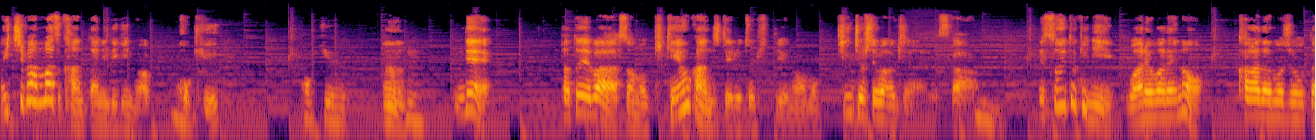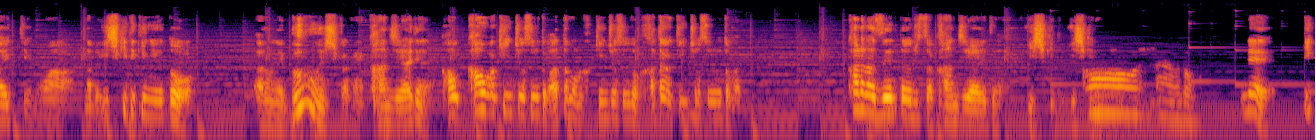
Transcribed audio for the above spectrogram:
一番まず簡単にできるのは呼吸。呼吸。うん。で、例えば、その危険を感じている時っていうのはもう緊張してるわけじゃないですか。でそういう時に我々の体の状態っていうのは、なんか意識的に言うと、あのね、部分しかね、感じられてない。顔顔が緊張するとか、頭が緊張するとか、肩が緊張するとか、体全体を実は感じられてない。意識で、意識で。ああ、なるほど。で、一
